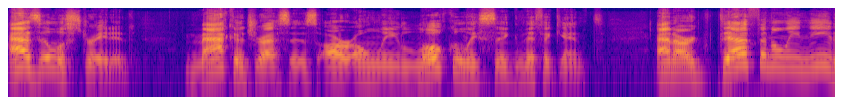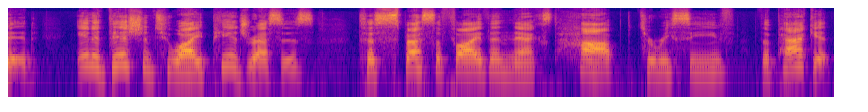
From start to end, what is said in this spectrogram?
As illustrated, MAC addresses are only locally significant and are definitely needed in addition to IP addresses to specify the next hop to receive the packet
